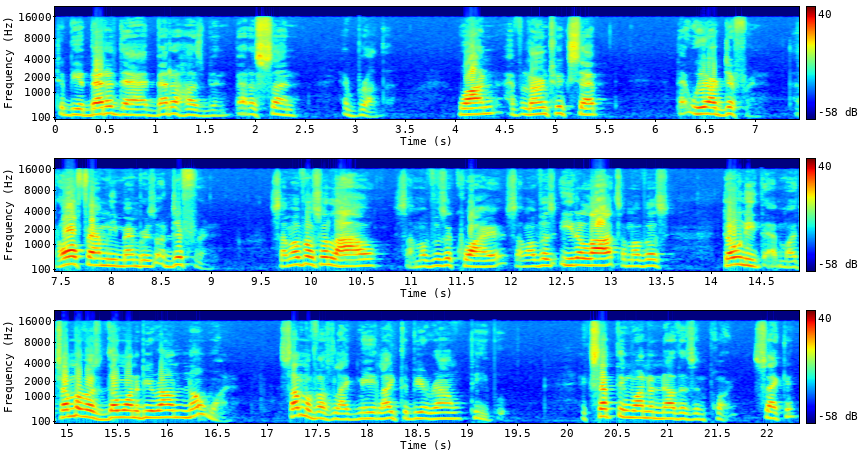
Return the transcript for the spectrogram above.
to be a better dad, better husband, better son, and brother. One, I've learned to accept that we are different, that all family members are different. Some of us loud, some of us are quiet, some of us eat a lot, some of us don't eat that much. Some of us don't want to be around no one. Some of us, like me, like to be around people. Accepting one another is important. Second,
